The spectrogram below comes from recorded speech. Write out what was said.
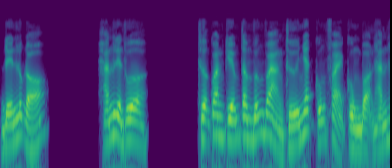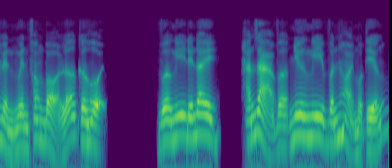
Đến lúc đó, hắn liền thua. Thượng quan kiếm tâm vững vàng thứ nhất cũng phải cùng bọn hắn huyền nguyên phong bỏ lỡ cơ hội. Vừa nghĩ đến đây, hắn giả vờ như nghi vấn hỏi một tiếng,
